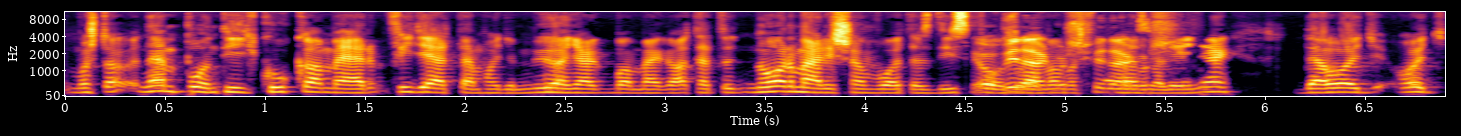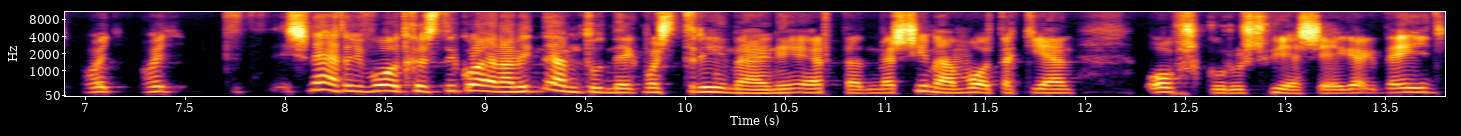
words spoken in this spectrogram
most a, nem pont így kuka, mert figyeltem, hogy a műanyagban meg a, tehát hogy normálisan volt ez diszpózolva, most világos. ez a lényeg, de hogy, hogy, hogy, hogy és lehet, hogy volt köztük olyan, amit nem tudnék most streamelni, érted? Mert simán voltak ilyen obskurus hülyeségek, de így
